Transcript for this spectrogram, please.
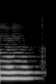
Mm-hmm.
